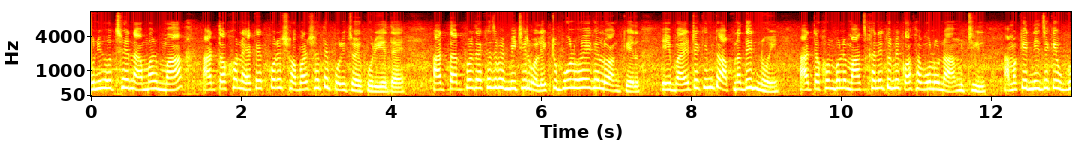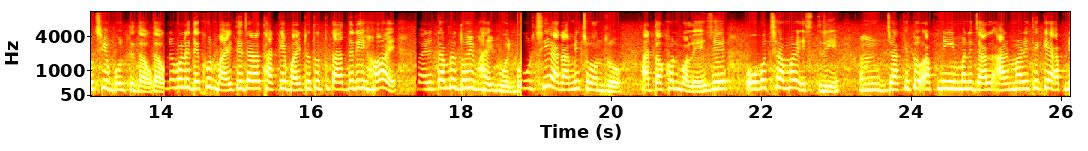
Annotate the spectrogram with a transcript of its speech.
উনি হচ্ছেন আমার মা। আর তখন এক এক করে সবার সাথে পরিচয় করিয়ে দেয়। আর তারপর দেখা যাবে মিঠিল বলে, একটু ভুল হয়ে গেল, আঙ্কেল। এই বাড়িটা কিন্তু আপনাদের নই। আর তখন বলে, মাঝখানে তুমি কথা বলো না, মিঠিল। আমাকে নিজেকে গুছিয়ে বলতে দাও। দাও বলে, দেখুন, বাড়িতে যারা থাকে, বাড়িটা তো তাদেরই হয়। বাড়িতে আমরা দুই ভাই বোন করছি আর আমি চন্দ্র। আর তখন বলে, যে ও হচ্ছে আমার স্ত্রী। যাকে তো আপনি মানে জাল আলমারি থেকে আপনি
